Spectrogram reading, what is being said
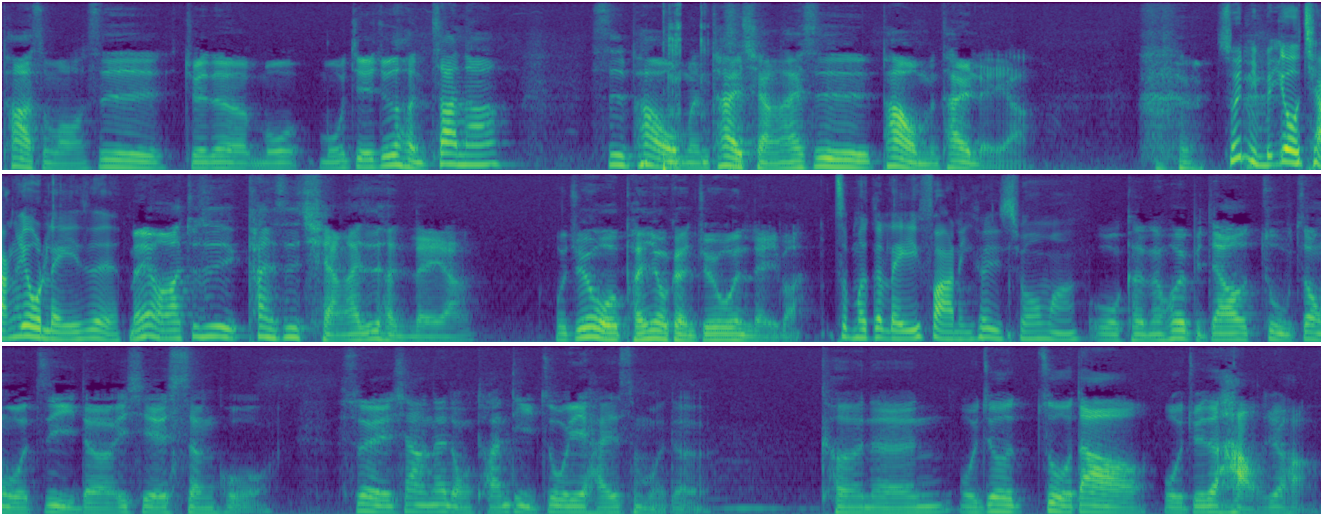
怕什么？是觉得摩摩羯就是很赞啊？是怕我们太强，还是怕我们太雷啊？所以你们又强又雷是不是没有啊，就是看是强还是很雷啊。我觉得我朋友可能觉得我很雷吧，怎么个雷法？你可以说吗？我可能会比较注重我自己的一些生活，所以像那种团体作业还是什么的，可能我就做到我觉得好就好。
